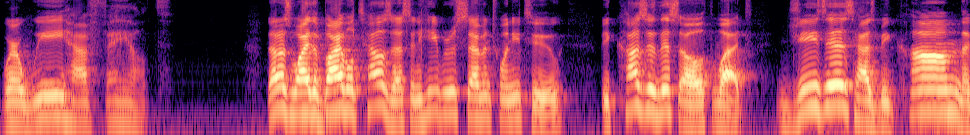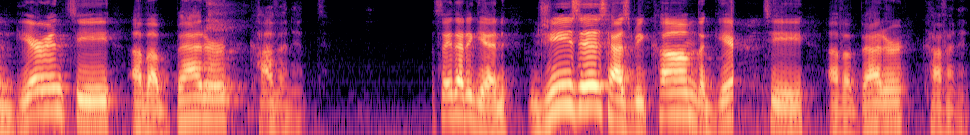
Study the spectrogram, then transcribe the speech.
where we have failed. That is why the Bible tells us in Hebrews 7:22, because of this oath, what? Jesus has become the guarantee of a better covenant. Let's say that again. Jesus has become the guarantee of a better covenant.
